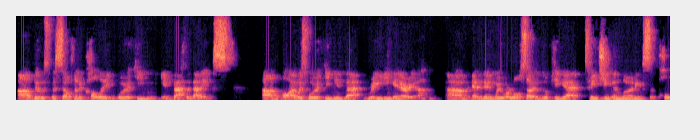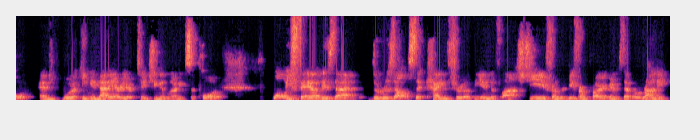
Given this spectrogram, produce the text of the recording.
Um, there was myself and a colleague working in mathematics. Um, I was working in that reading area. Um, and then we were also looking at teaching and learning support and working in that area of teaching and learning support. What we found is that the results that came through at the end of last year from the different programs that were running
